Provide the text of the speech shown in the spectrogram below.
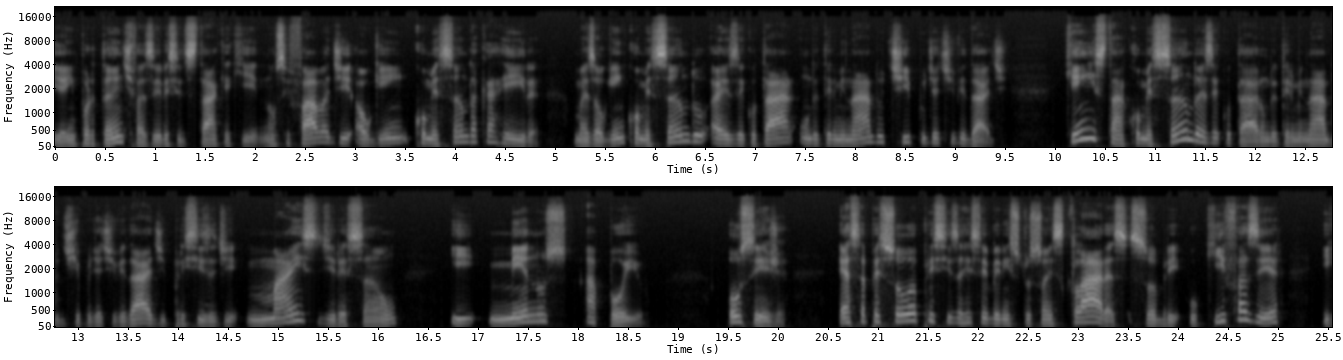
e é importante fazer esse destaque aqui, não se fala de alguém começando a carreira, mas alguém começando a executar um determinado tipo de atividade. Quem está começando a executar um determinado tipo de atividade precisa de mais direção e menos apoio. Ou seja, essa pessoa precisa receber instruções claras sobre o que fazer e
